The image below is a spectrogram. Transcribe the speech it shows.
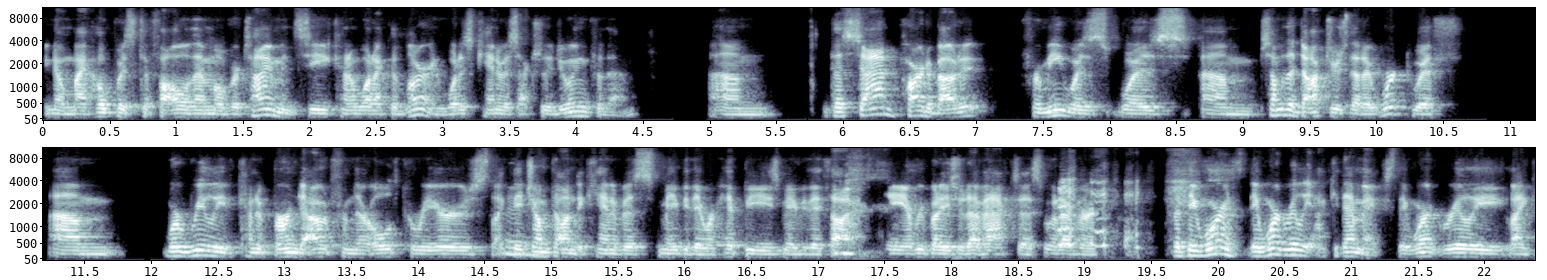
you know, my hope was to follow them over time and see kind of what I could learn. What is cannabis actually doing for them? Um, the sad part about it for me was was um, some of the doctors that I worked with um, were really kind of burned out from their old careers. Like mm. they jumped onto cannabis. Maybe they were hippies. Maybe they thought, hey, everybody should have access, whatever. but they weren't. They weren't really academics. They weren't really like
